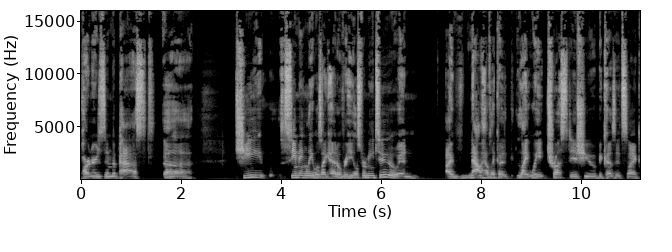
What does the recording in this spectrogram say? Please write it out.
partners in the past, uh, she seemingly was like head over heels for me too. And I now have like a lightweight trust issue because it's like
